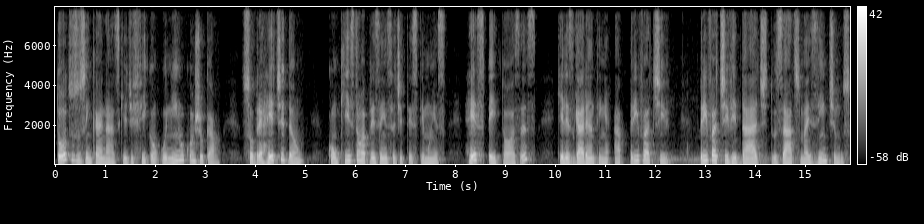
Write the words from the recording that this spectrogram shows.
Todos os encarnados que edificam o ninho conjugal sobre a retidão conquistam a presença de testemunhas respeitosas que lhes garantem a privatividade dos atos mais íntimos,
